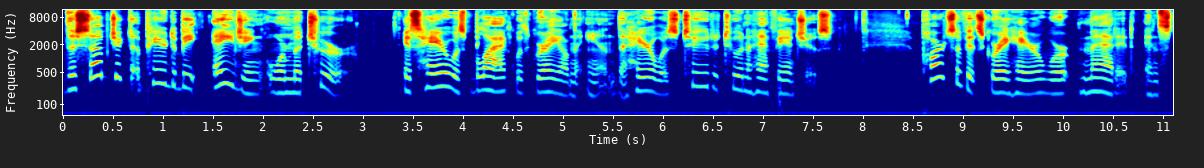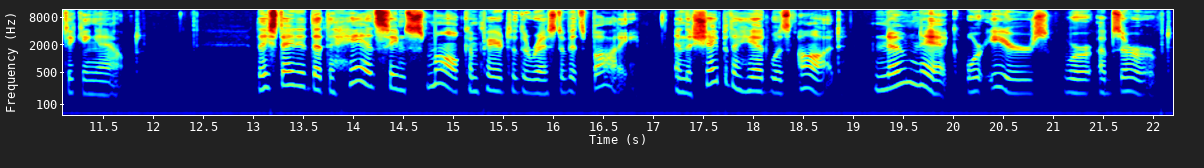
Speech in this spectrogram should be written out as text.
The subject appeared to be aging or mature. Its hair was black with gray on the end. The hair was two to two and a half inches. Parts of its gray hair were matted and sticking out. They stated that the head seemed small compared to the rest of its body, and the shape of the head was odd. No neck or ears were observed.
